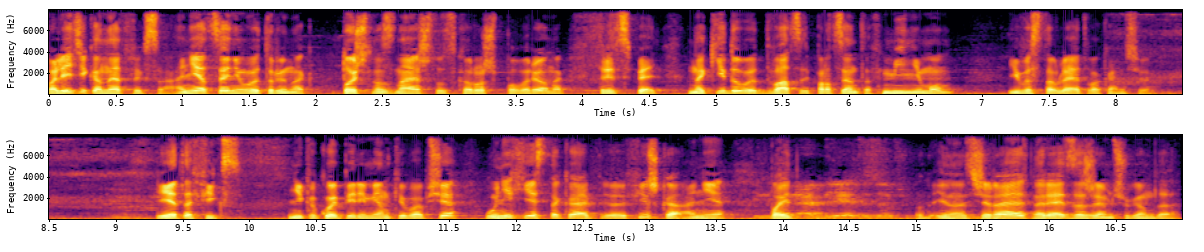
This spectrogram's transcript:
Политика Netflix. Они оценивают рынок, точно знают, что хороший поваренок 35. Накидывают 20% минимум и выставляют вакансию. И это фикс. Никакой переменки вообще. У них есть такая э, фишка, они... И по- начинает нырять за жемчугом. и начинают нырять за жемчугом, да.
